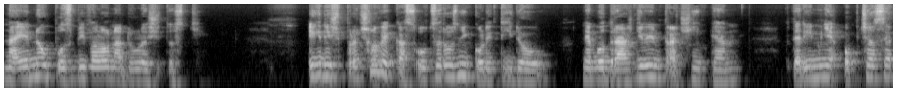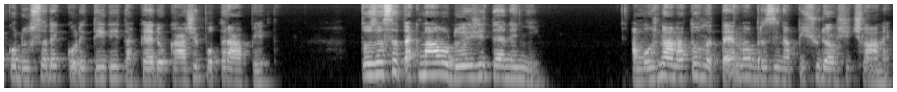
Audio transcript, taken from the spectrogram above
najednou pozbývalo na důležitosti. I když pro člověka s ulcerózní kolitídou nebo dráždivým tračníkem, který mě občas jako důsledek kolitidy také dokáže potrápit, to zase tak málo důležité není. A možná na tohle téma brzy napíšu další článek.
